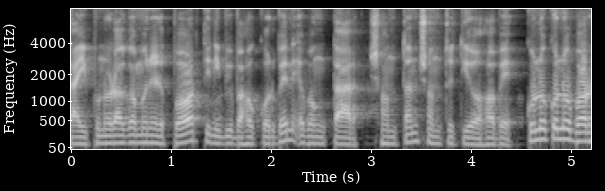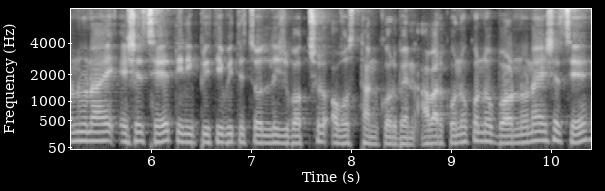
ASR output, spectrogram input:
তাই পুনরাগমনের পর তিনি বিবাহ করবেন এবং তার সন্তান সন্ততিও হবে। কোনো কোনো বর্ণনায় এসেছে, তিনি পৃথিবীতে চল্লিশ বছর অবস্থান করবেন। আবার কোনো কোনো বর্ণনায় এসেছে,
